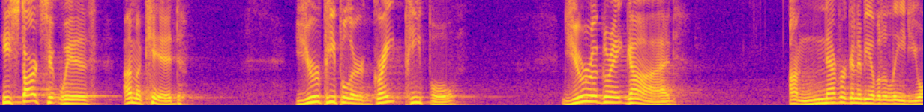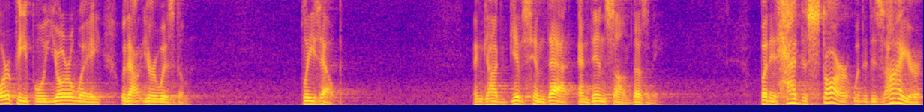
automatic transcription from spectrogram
he starts it with, I'm a kid. Your people are great people. You're a great God. I'm never going to be able to lead your people your way without your wisdom. Please help. And God gives him that and then some, doesn't he? But it had to start with a desire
